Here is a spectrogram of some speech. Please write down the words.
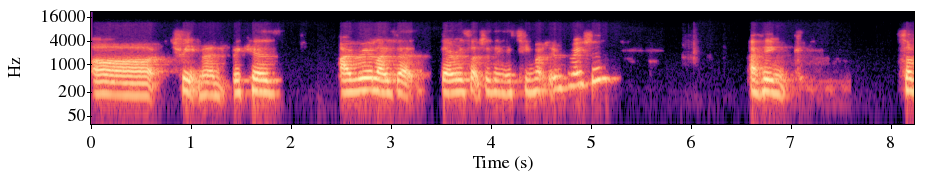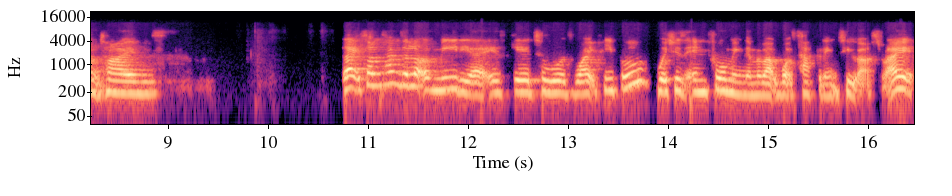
our treatment because I realized that there is such a thing as too much information. I think sometimes like sometimes a lot of media is geared towards white people, which is informing them about what's happening to us, right?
